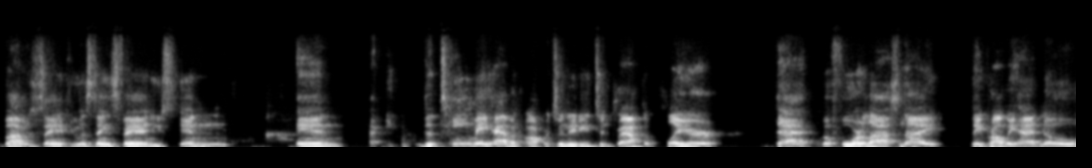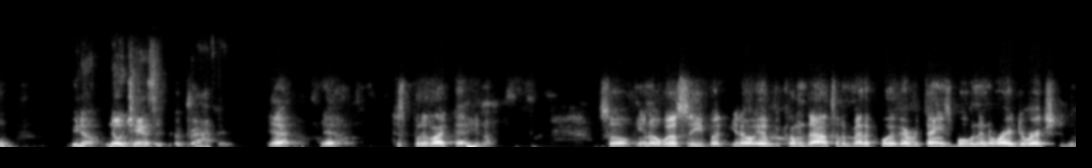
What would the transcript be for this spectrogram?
but I'm just saying, if you're a Saints fan, you and and the team may have an opportunity to draft a player that before last night they probably had no, you know, no chance of, of drafting. Yeah, yeah. Just put it like that, you know. So you know, we'll see, but you know, it'll be coming down to the medical. If everything's moving in the right direction,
